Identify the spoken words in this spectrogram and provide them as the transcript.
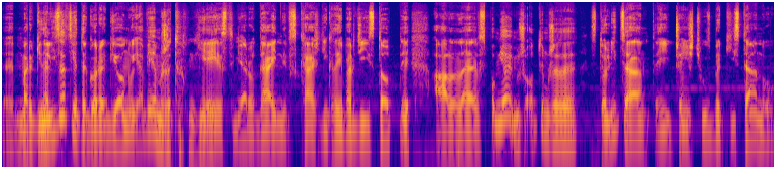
e, marginalizację tego regionu. Ja wiem, że to nie jest miarodajny wskaźnik, najbardziej istotny, ale wspomniałem już o tym, że stolica tej części Uzbekistanu,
